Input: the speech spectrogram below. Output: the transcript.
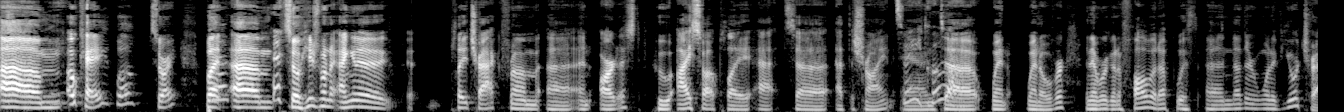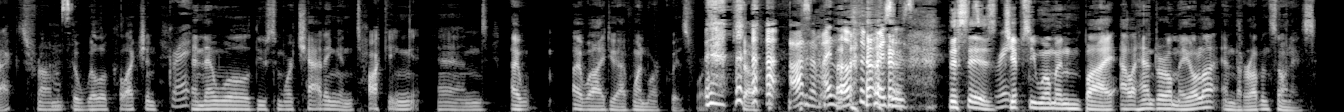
Um, okay, well, sorry, but um, so here's what I'm going to play track from uh, an artist who I saw play at uh, at the shrine really and cool. uh, went went over, and then we're going to follow it up with another one of your tracks from the Willow collection. Great. And then we'll do some more chatting and talking, and I. I, well, I do have one more quiz for you. So Awesome. I love the quizzes. this is great. Gypsy Woman by Alejandro Meola and the Robinsones.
